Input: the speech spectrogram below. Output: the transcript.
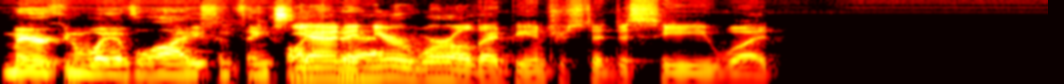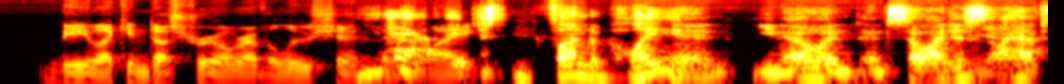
American way of life and things like that. yeah, and in your world, I'd be interested to see what the like industrial revolution yeah, and like just fun to play in, you know, and and so I just I have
